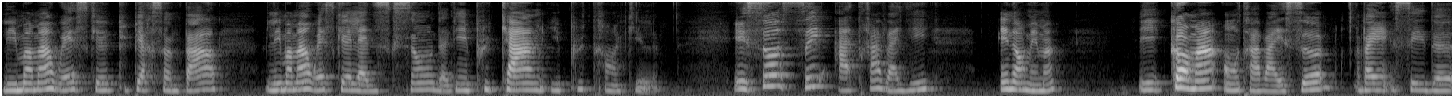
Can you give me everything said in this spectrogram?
les moments où est-ce que plus personne parle, les moments où est-ce que la discussion devient plus calme et plus tranquille. Et ça, c'est à travailler énormément. Et comment on travaille ça? Ben, c'est de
